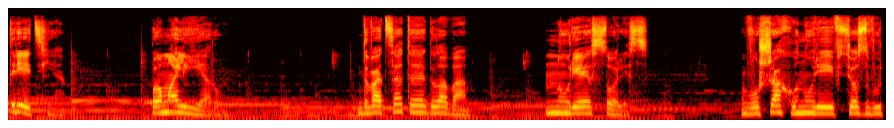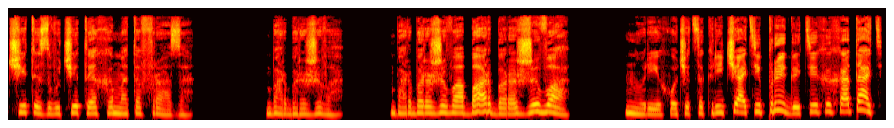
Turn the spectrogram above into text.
третья. По Мольеру. Двадцатая глава. Нурия Солис. В ушах у Нурии все звучит и звучит эхом эта фраза. «Барбара жива! Барбара жива! Барбара жива!» Нурии хочется кричать и прыгать, и хохотать.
